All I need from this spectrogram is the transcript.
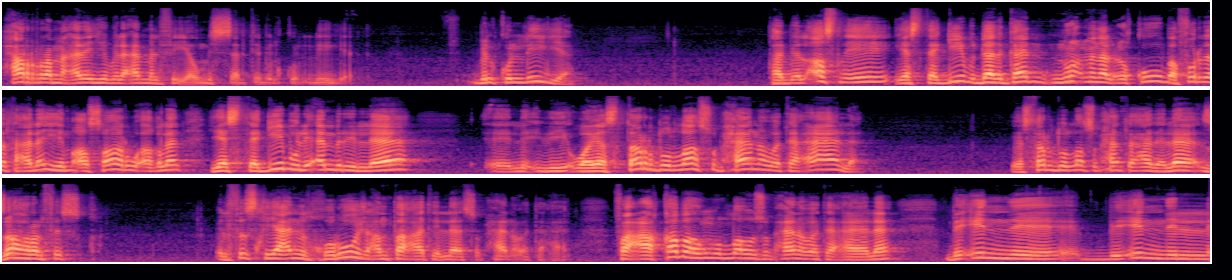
حرم عليهم العمل في يوم السبت بالكلية. بالكلية. طيب الأصل إيه؟ يستجيب ده كان نوع من العقوبة فرضت عليهم آثار وأغلال يستجيبوا لأمر الله ويسترضوا الله سبحانه وتعالى. يسترضوا الله سبحانه وتعالى لا ظهر الفسق. الفسق يعني الخروج عن طاعة الله سبحانه وتعالى. فعاقبهم الله سبحانه وتعالى ال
